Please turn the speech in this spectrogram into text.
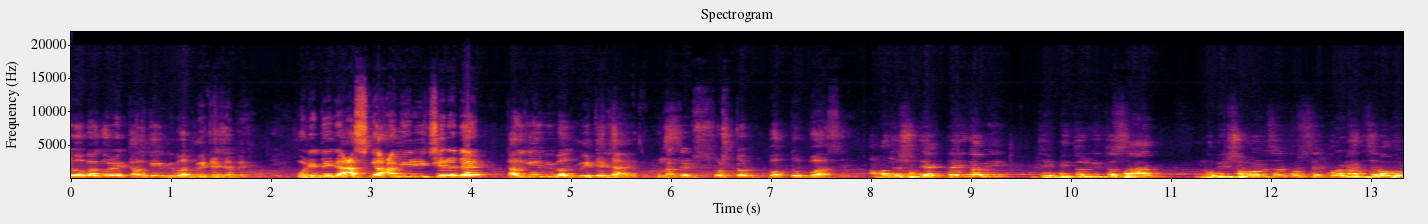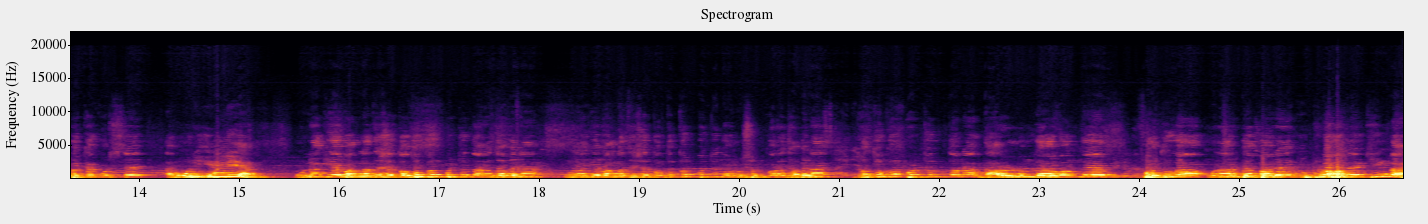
তৌবা করে কালকে এই বিবাদ মিটে যাবে। উনি যদি আজকে আমিরই ছেড়ে দেয়, কালকেই বিবাদ মিটে যায়। ওনাদের স্পষ্ট বক্তব্য আছে। আমাদের শুধু একটাই দাবি, যে বিতর্কিত সাদ নবীর সমালোচনা করছে, কোরআন হাদিসের অপব্যাখ্যা করছে, এবং উনি ইন্ডিয়ান। ওনাকে বাংলাদেশে ততক্ষণ পর্যন্ত আনা যাবে না, ওনাকে বাংলাদেশে ততক্ষণ পর্যন্ত অনুসরণ করা যাবে না, যতক্ষণ পর্যন্ত না দারুল উলুম দেওবন্দের ফতুয়া ওনার ব্যাপারে উগ্র হবে কিংবা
